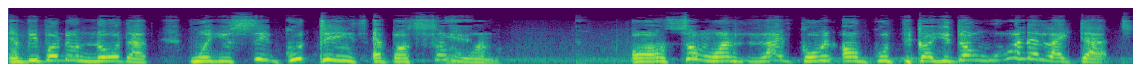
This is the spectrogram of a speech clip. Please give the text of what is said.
And people don't know that when you see good things about someone or someone life going on good because you don't want it like that.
